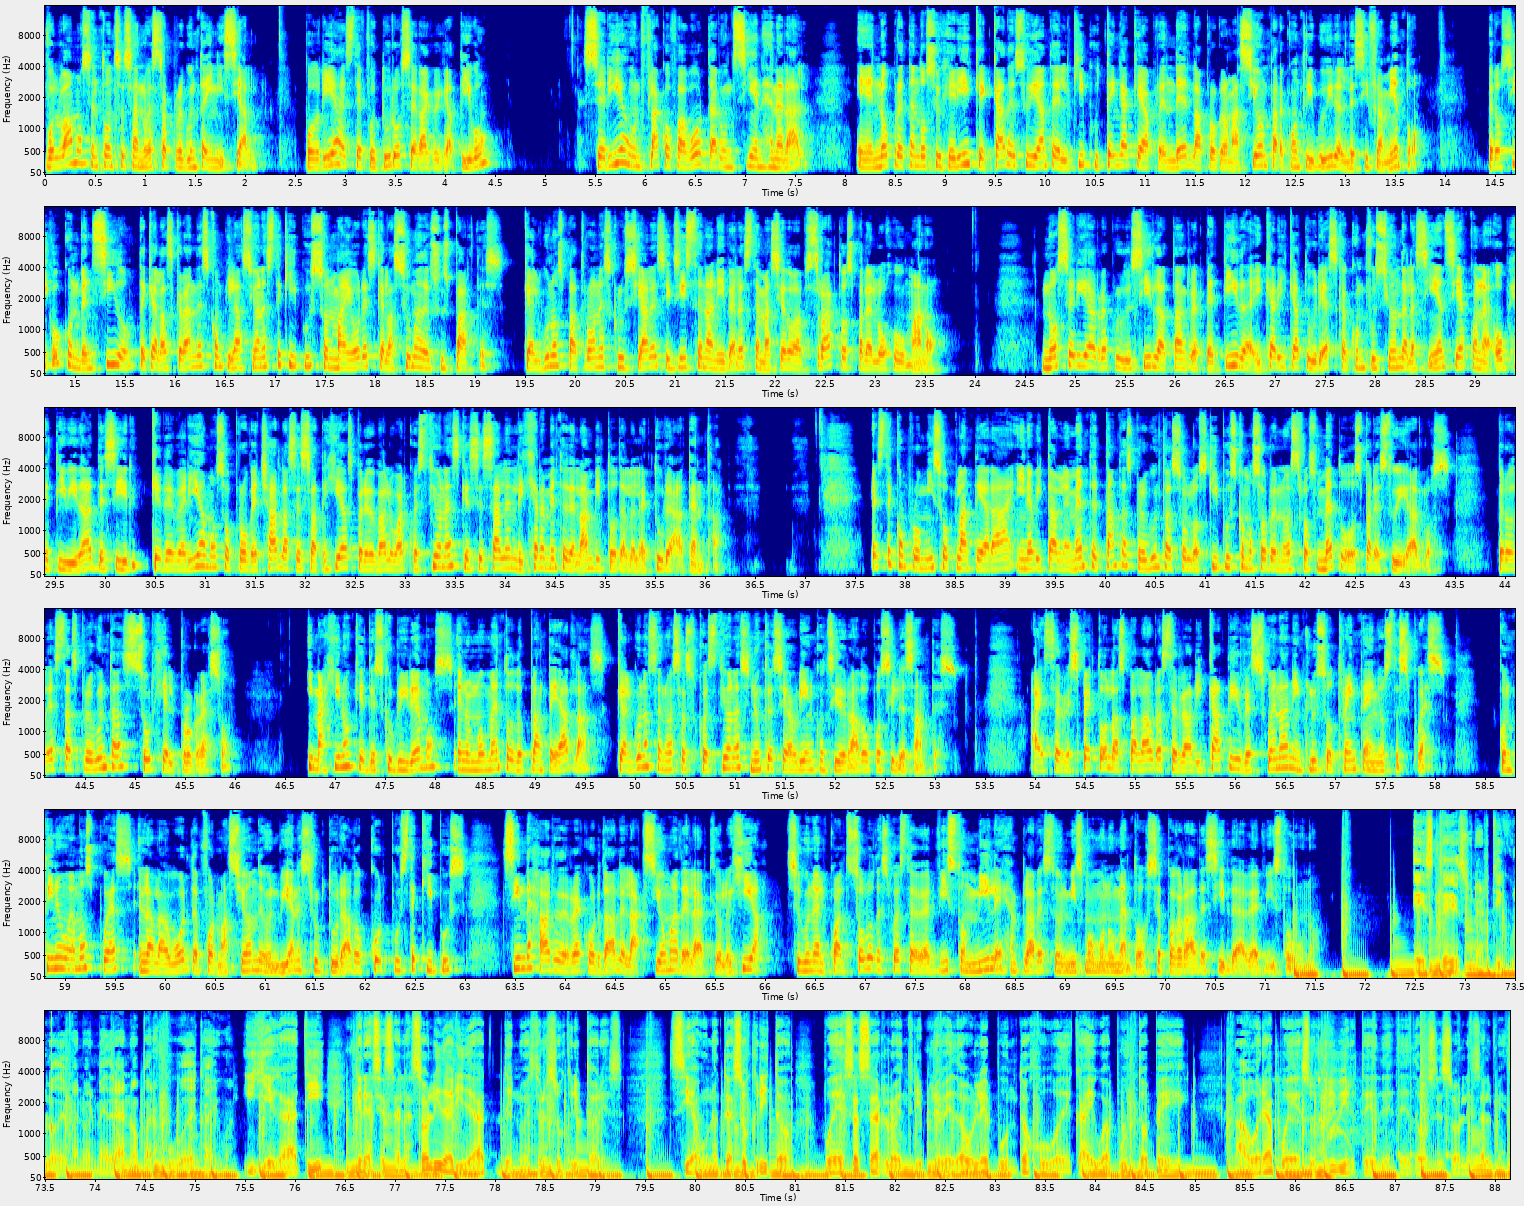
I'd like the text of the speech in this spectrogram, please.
Volvamos entonces a nuestra pregunta inicial. ¿Podría este futuro ser agregativo? Sería un flaco favor dar un sí en general. Eh, no pretendo sugerir que cada estudiante del equipo tenga que aprender la programación para contribuir al desciframiento pero sigo convencido de que las grandes compilaciones de Kipus son mayores que la suma de sus partes, que algunos patrones cruciales existen a niveles demasiado abstractos para el ojo humano. No sería reproducir la tan repetida y caricaturesca confusión de la ciencia con la objetividad decir que deberíamos aprovechar las estrategias para evaluar cuestiones que se salen ligeramente del ámbito de la lectura atenta. Este compromiso planteará inevitablemente tantas preguntas sobre los quipus como sobre nuestros métodos para estudiarlos, pero de estas preguntas surge el progreso. Imagino que descubriremos, en el momento de plantearlas, que algunas de nuestras cuestiones nunca se habrían considerado posibles antes. A ese respecto, las palabras de Radicati resuenan incluso 30 años después. Continuemos, pues, en la labor de formación de un bien estructurado corpus de quipus, sin dejar de recordar el axioma de la arqueología, según el cual solo después de haber visto mil ejemplares de un mismo monumento se podrá decir de haber visto uno. Este es un artículo de Manuel Medrano para Jugo de Caigua y llega a ti gracias a la solidaridad de nuestros suscriptores. Si aún no te has suscrito, puedes hacerlo en www.jugodecaigua.pe. Ahora puedes suscribirte desde 12 soles al mes.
